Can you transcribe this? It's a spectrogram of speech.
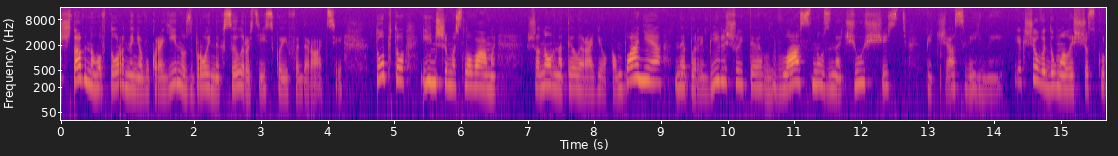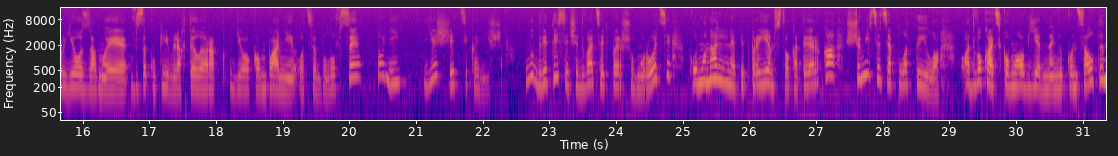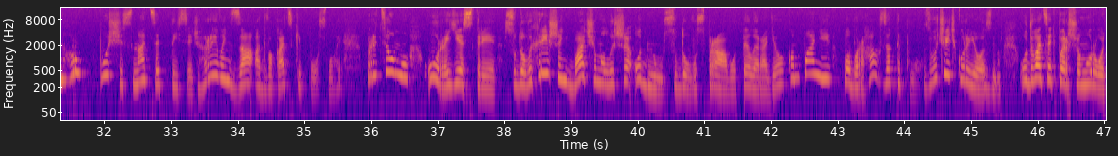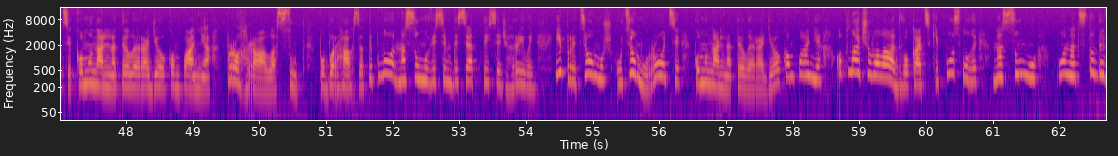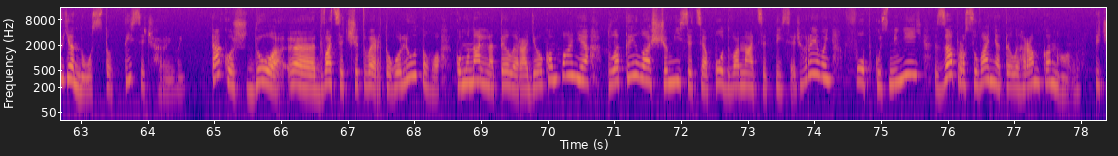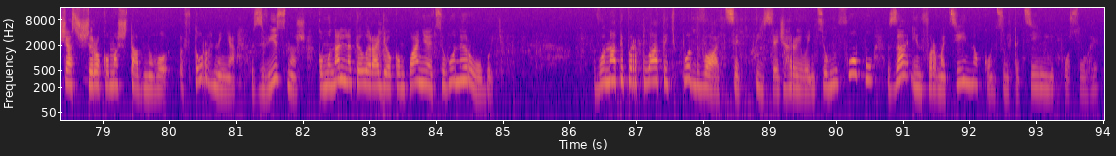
широкомасштабного вторгнення в Україну Збройних сил Російської Федерації. Тобто, іншими словами, шановна телерадіокомпанія, не перебільшуйте власну значущість під час війни. Якщо ви думали, що з курйозами в закупівлях телерадіокомпанії оце було все, то ні, є ще цікавіше. У 2021 році комунальне підприємство КТРК щомісяця платило адвокатському об'єднанню Консалтинг Груп по 16 тисяч гривень за адвокатські послуги. При цьому у реєстрі судових рішень бачимо лише одну судову справу телерадіокомпанії по боргах за тепло. Звучить курйозно. У 2021 році комунальна телерадіокомпанія програла суд по боргах за тепло на суму 80 тисяч гривень. І при цьому ж у цьому році комунальна телерадіокомпанія оплачувала адвокатські послуги на суму понад 190 тисяч гривень. Також до е, 24 лютого комунальна телерадіокомпанія платила щомісяця по 12 тисяч гривень ФОП Кузьміній за просування телеграм-каналу. Під час широкомасштабного вторгнення, звісно ж, комунальна телерадіокомпанія цього не робить. Вона тепер платить по 20 тисяч гривень цьому ФОПу за інформаційно-консультаційні послуги.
